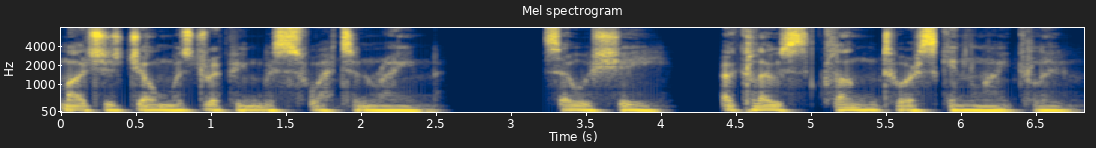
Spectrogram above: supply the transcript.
Much as Jon was dripping with sweat and rain, so was she. Her clothes clung to her skin like glue.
